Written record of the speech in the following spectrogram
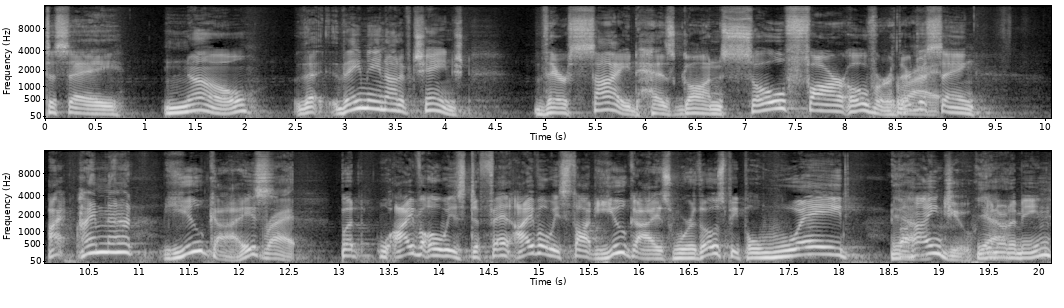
to say no. That they may not have changed. Their side has gone so far over. They're Right. just saying, I, I'm not you guys. Right. But I've always defend. I've always thought you guys were those people way behind you. You know what I mean?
